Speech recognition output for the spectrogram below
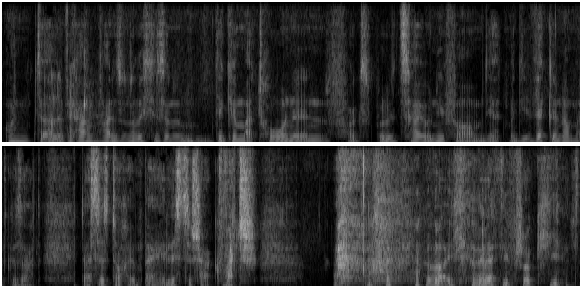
Und da kam, war so eine richtig so eine Mhm. dicke Matrone in Volkspolizeiuniform, die hat mir die weggenommen, hat gesagt, das ist doch imperialistischer Quatsch. da war ich relativ schockiert.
